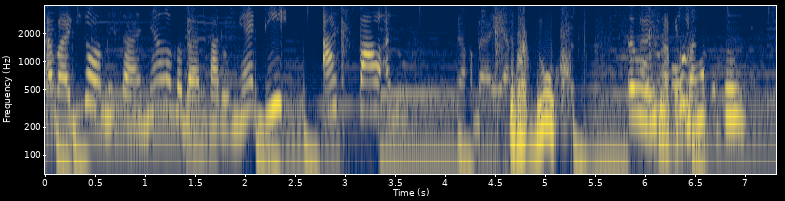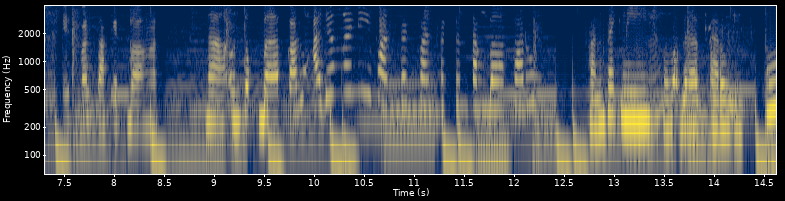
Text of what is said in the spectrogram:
apalagi kalau misalnya lomba balap karungnya di aspal, aduh, nggak kebayang. waduh uh, Aduh. sakit banget itu Itu pas sakit banget. Nah, untuk balap karung ada nggak nih fun fact fun fact tentang balap karung? fun fact nih Hmm? lomba balap karung itu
